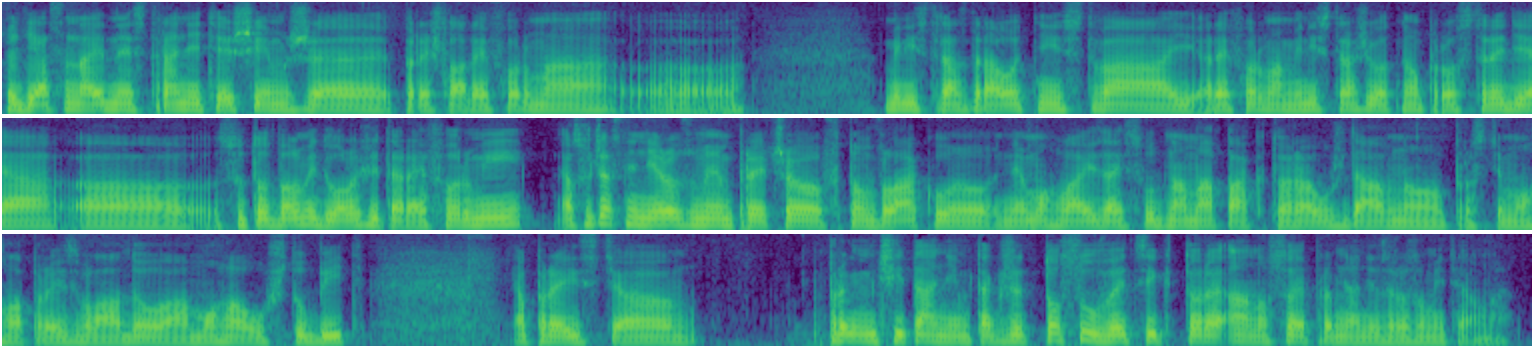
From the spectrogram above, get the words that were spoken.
Veď ja sa na jednej strane teším, že prešla reforma eh, ministra zdravotníctva aj reforma ministra životného prostredia. Eh, sú to veľmi dôležité reformy a súčasne nerozumiem, prečo v tom vlaku nemohla ísť aj súdna mapa, ktorá už dávno proste mohla prejsť vládou a mohla už tu byť a prejsť eh, prvým čítaním. Takže to sú veci, ktoré áno, sú aj pre mňa nezrozumiteľné.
